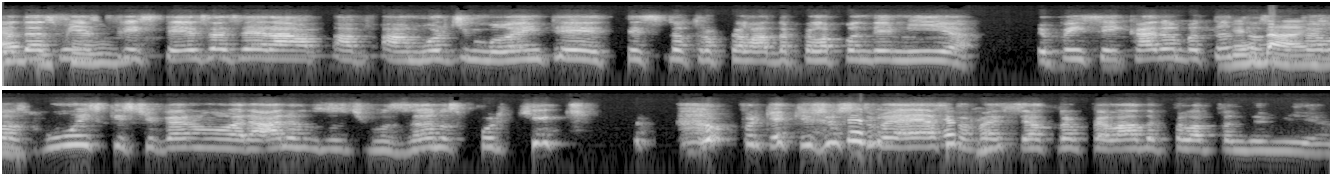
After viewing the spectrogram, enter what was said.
Uma das assim, minhas tristezas era a, a Amor de Mãe ter, ter sido atropelada pela pandemia. Eu pensei, caramba, tantas Verdade. novelas ruins que estiveram no horário nos últimos anos, por que, por que, que justo esta vai ser atropelada pela pandemia?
